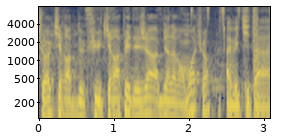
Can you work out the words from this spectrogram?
Tu vois, qui rappe depuis, qui rappait déjà bien avant moi, tu vois. Avec qui t'as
